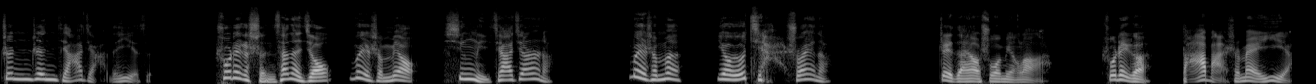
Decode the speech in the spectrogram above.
真真假假的意思，说这个沈三的跤为什么要星里加尖儿呢？为什么要有假摔呢？这咱要说明了啊。说这个打靶是卖艺啊，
